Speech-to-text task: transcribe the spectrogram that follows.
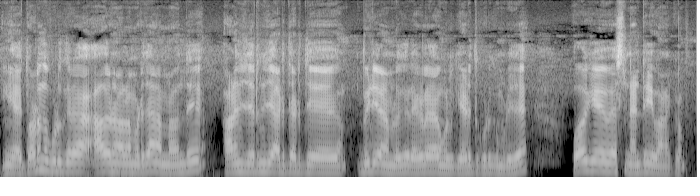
நீங்கள் தொடர்ந்து கொடுக்குற ஆதரவுனால மட்டும் தான் நம்ம வந்து அலைஞ்சு தெரிஞ்சு அடுத்தடுத்து வீடியோ நம்மளுக்கு ரெகுலராக உங்களுக்கு எடுத்து கொடுக்க முடியுது. ஓகே வேஸ் நன்றி வணக்கம்.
